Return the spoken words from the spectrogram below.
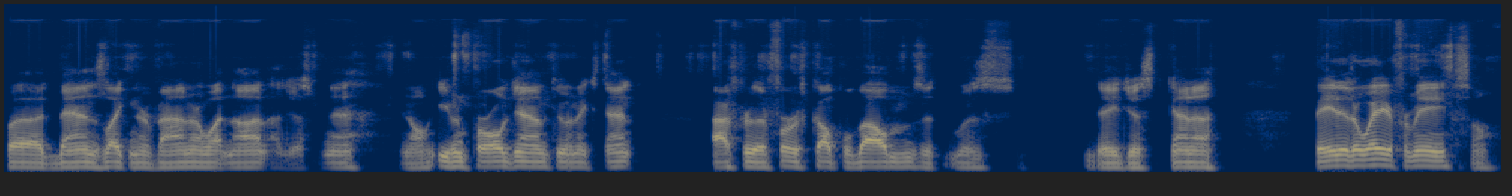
but bands like Nirvana or whatnot, I just, eh, you know, even Pearl Jam to an extent, after their first couple of albums, it was, they just kind of faded away for me. So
